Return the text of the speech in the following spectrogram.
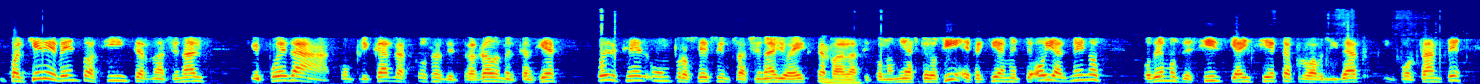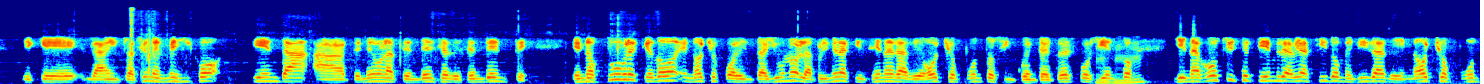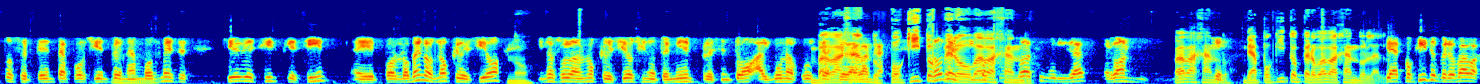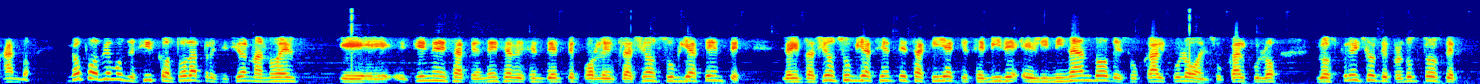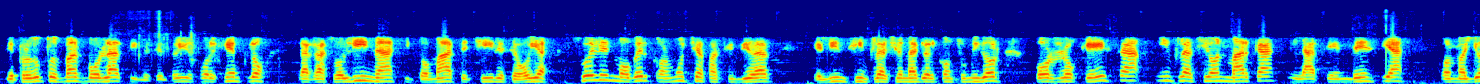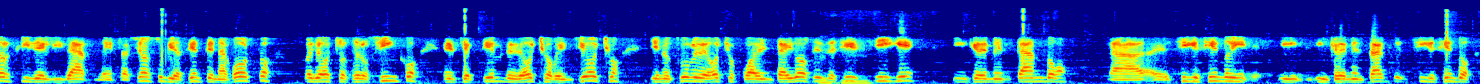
cualquier evento así internacional que pueda complicar las cosas del traslado de mercancías puede ser un proceso inflacionario extra para las economías, pero sí, efectivamente, hoy al menos podemos decir que hay cierta probabilidad importante de que la inflación en México tienda a tener una tendencia descendente. En octubre quedó en 8.41, la primera quincena era de 8.53% y en agosto y septiembre había sido medida de en 8.70% en ambos meses. Quiere decir que sí, eh, por lo menos no creció y no solo no creció, sino también presentó algún ajuste va bajando, poquito, pero va bajando. Toda seguridad, perdón. Va bajando, de a poquito, pero va bajando la. De a poquito, pero va bajando. No podemos decir con toda precisión, Manuel, que tiene esa tendencia descendente por la inflación subyacente. La inflación subyacente es aquella que se mide eliminando de su cálculo o en su cálculo los precios de productos de, de productos más volátiles, entre ellos, por ejemplo, la gasolina, jitomate, chile, cebolla, suelen mover con mucha facilidad el índice inflacionario al consumidor, por lo que esta inflación marca la tendencia con mayor fidelidad. La inflación subyacente en agosto fue de 8.05, en septiembre de 8.28 y en octubre de 8.42, es decir, sigue incrementando, la, eh, sigue siendo incremental, sigue siendo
